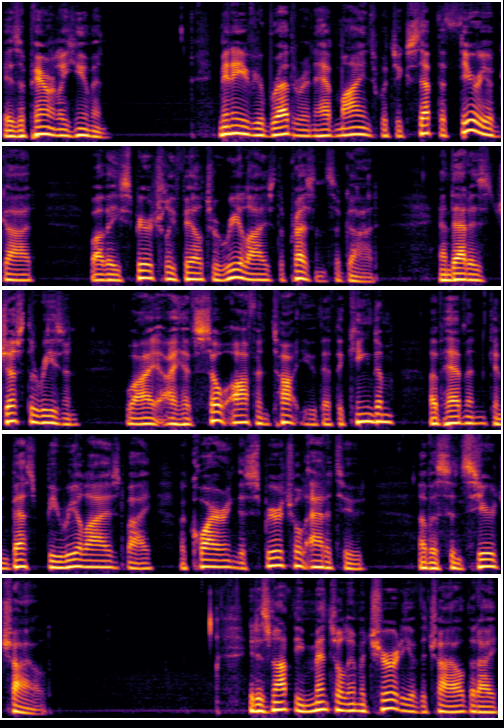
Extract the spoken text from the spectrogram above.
is apparently human. Many of your brethren have minds which accept the theory of God while they spiritually fail to realize the presence of God. And that is just the reason why I have so often taught you that the kingdom of heaven can best be realized by acquiring the spiritual attitude of a sincere child. It is not the mental immaturity of the child that I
